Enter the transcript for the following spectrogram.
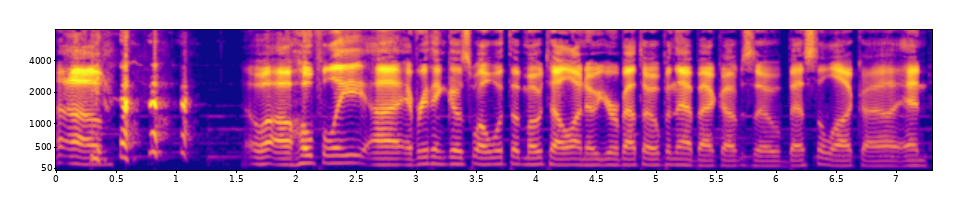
Um, well, uh, hopefully uh, everything goes well with the motel. I know you're about to open that back up, so best of luck. Uh, and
